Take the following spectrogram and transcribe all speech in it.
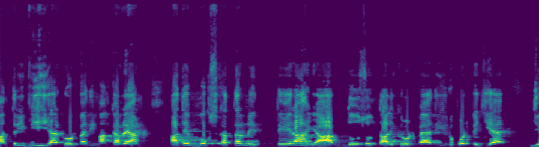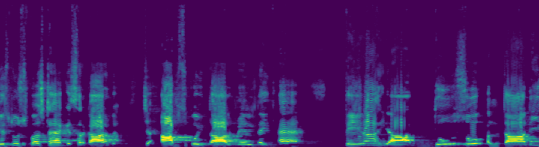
ਮੰਤਰੀ 20000 ਕਰੋੜ ਰੁਪਏ ਦੀ ਮੰਗ ਕਰ ਰਹੇ ਹਨ ਅਤੇ ਮੁੱਖ ਸਕੱਤਰ ਨੇ 13239 ਕਰੋੜ ਰੁਪਏ ਦੀ ਰਿਪੋਰਟ ਭੇਜੀ ਹੈ, ਜਿਸ ਤੋਂ ਸਪਸ਼ਟ ਹੈ ਕਿ ਸਰਕਾਰ ਚ ਆਪਸ ਕੋਈ ਤਾਲਮੇਲ ਨਹੀਂ ਹੈ। 13239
